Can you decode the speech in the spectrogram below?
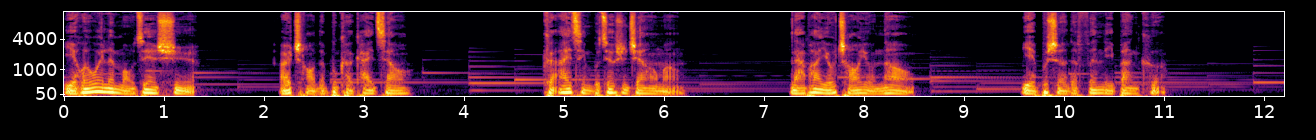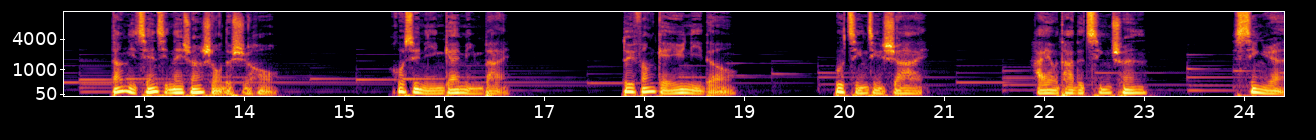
也会为了某件事而吵得不可开交，可爱情不就是这样吗？哪怕有吵有闹，也不舍得分离半刻。当你牵起那双手的时候，或许你应该明白，对方给予你的不仅仅是爱，还有他的青春、信任，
